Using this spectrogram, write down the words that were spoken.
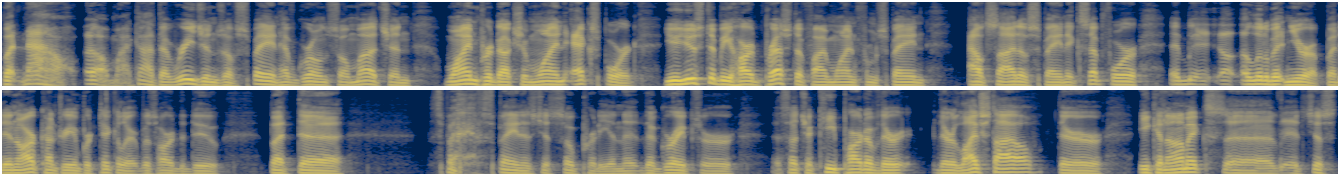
But now, oh my God, the regions of Spain have grown so much, and wine production, wine export. You used to be hard pressed to find wine from Spain outside of Spain, except for a, a, little bit in Europe. But in our country in particular, it was hard to do. But uh, Sp- Spain is just so pretty, and the, the grapes are such a key part of their their lifestyle, their economics. Uh, it's just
